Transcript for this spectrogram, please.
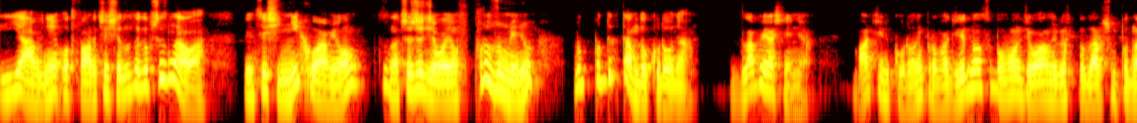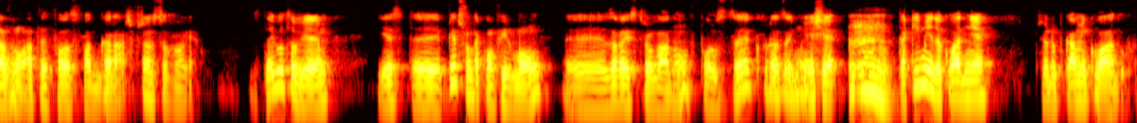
jawnie, otwarcie się do tego przyznała. Więc jeśli nie kłamią, to znaczy, że działają w porozumieniu lub pod dyktando Kuronia. Dla wyjaśnienia, Marcin Kuroń prowadzi jednoosobową działalność gospodarczą pod nazwą ATV Swap Garage w Częstochowie. I z tego co wiem, jest e, pierwszą taką firmą e, zarejestrowaną w Polsce, która zajmuje się takimi dokładnie przeróbkami kładów.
